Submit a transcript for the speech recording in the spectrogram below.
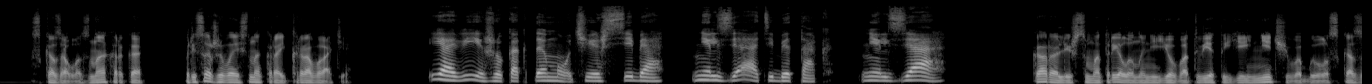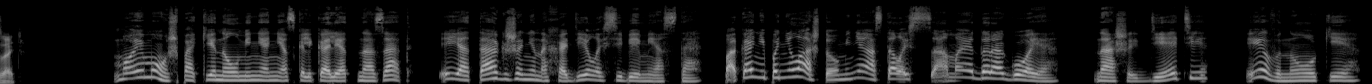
— сказала знахарка, присаживаясь на край кровати. «Я вижу, как ты мучаешь себя. Нельзя тебе так. Нельзя!» Кара лишь смотрела на нее в ответ, и ей нечего было сказать. «Мой муж покинул меня несколько лет назад, и я также не находила себе места, пока не поняла, что у меня осталось самое дорогое — наши дети и внуки».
